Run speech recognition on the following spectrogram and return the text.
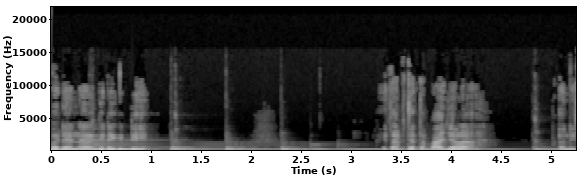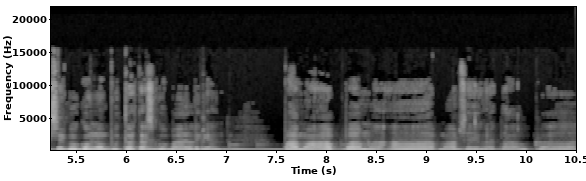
badannya gede-gede ya, tapi tetap aja lah. Kondisi gue gue mau butuh tas gue balik kan. Pak maaf pak. Maaf maaf saya nggak tahu pak.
